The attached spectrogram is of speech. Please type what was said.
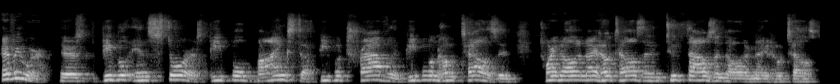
Everywhere. There's people in stores, people buying stuff, people traveling, people in hotels, in $20 night hotels and $2,000 night hotels.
